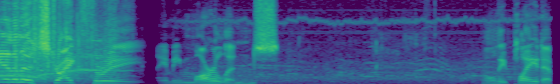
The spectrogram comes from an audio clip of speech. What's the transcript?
And a miss. Strike three. Miami Marlins only played a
